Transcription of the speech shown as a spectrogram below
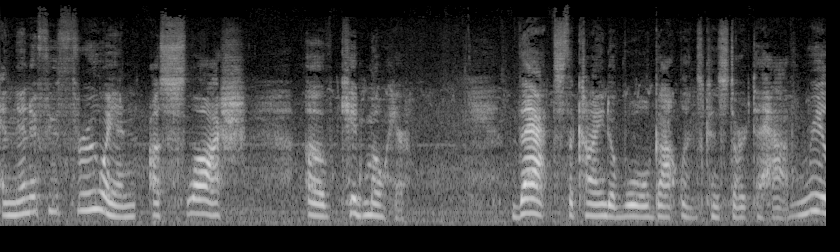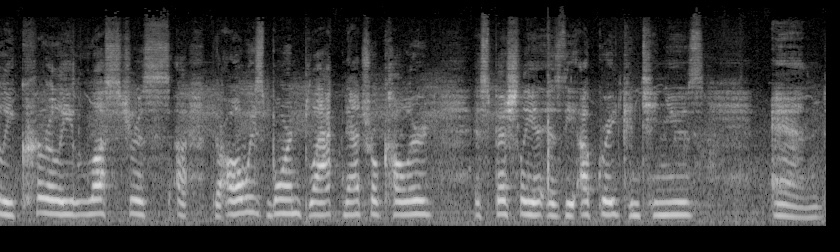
And then if you threw in a slosh of kid mohair, that's the kind of wool Gotlands can start to have. Really curly, lustrous. Uh, they're always born black, natural colored, especially as the upgrade continues and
